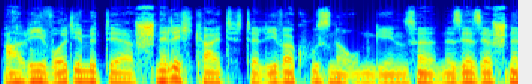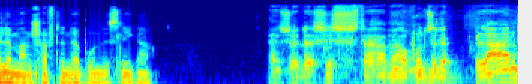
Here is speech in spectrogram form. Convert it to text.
Wie wollt ihr mit der Schnelligkeit der Leverkusener umgehen? Das ist ja eine sehr, sehr schnelle Mannschaft in der Bundesliga. Also das ist, da haben wir auch unseren Plan.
